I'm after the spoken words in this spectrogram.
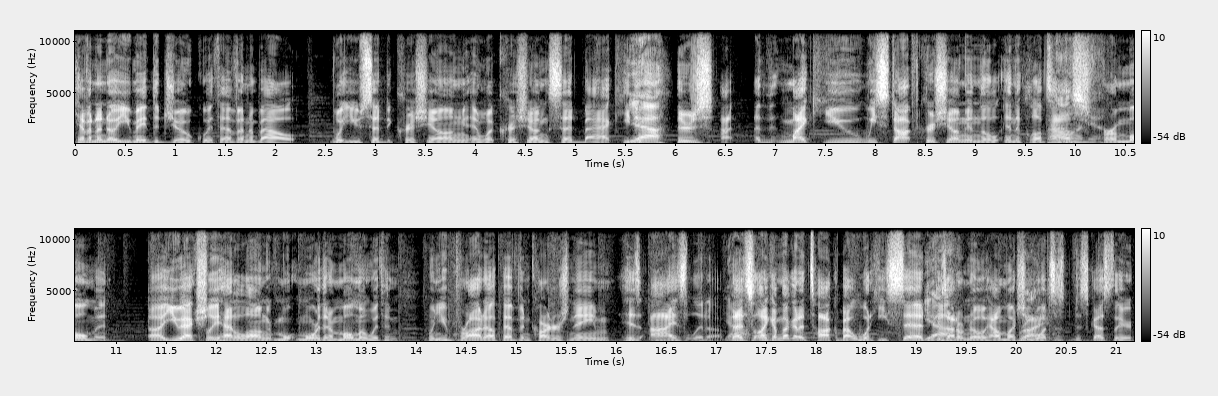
Kevin, I know you made the joke with Evan about what you said to Chris Young and what Chris Young said back. He did- Yeah. there's uh, uh, Mike. You we stopped Chris Young in the in the clubhouse for a moment. Uh, you actually had a long more, more than a moment with him. When you brought up Evan Carter's name, his eyes lit up. Yeah. That's like I'm not going to talk about what he said because Yeah. I don't know how much Right. he wants us to discuss there.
